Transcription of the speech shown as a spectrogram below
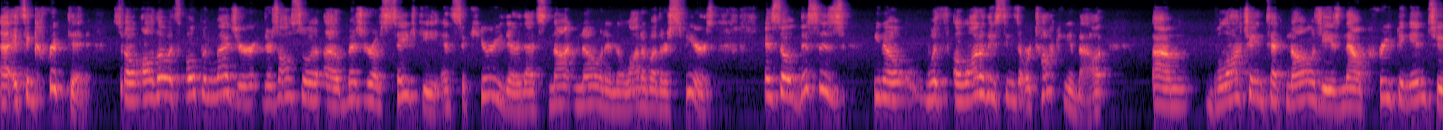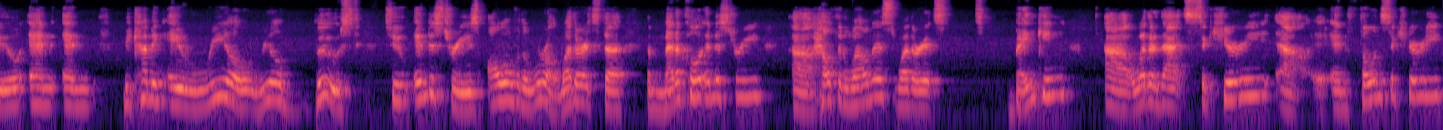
uh, it's encrypted. So although it's open ledger, there's also a, measure of safety and security there that's not known in a lot of other spheres. And so this is, you know, with a lot of these things that we're talking about, um, blockchain technology is now creeping into and and becoming a real real boost to industries all over the world, whether it's the, the medical industry, uh, health and wellness, whether it's banking, uh, whether that's security uh, and phone security,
